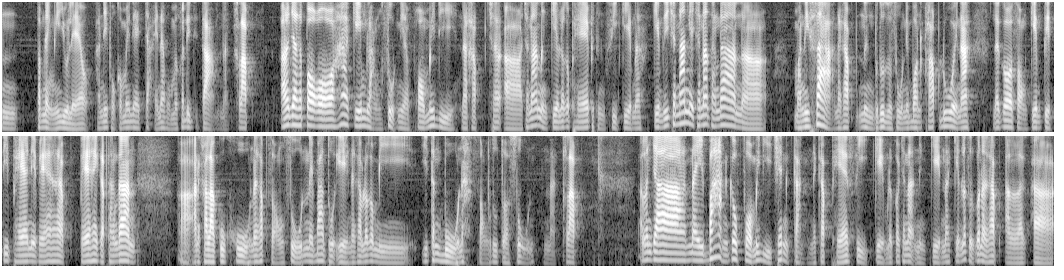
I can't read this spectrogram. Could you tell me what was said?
ตำแหน่งนี้อยู่แล้ว อันนี้ผมก็ไม่แน่ใจนะ ผมไม่ค่อยได้ติดตามนะครับ อารัญญาสปอร์5เกมหลังสุดเนี่ยฟอร์มไม่ดีนะครับชนะอ่าชนะ 1 เกมแล้วก็แพ้ไปถึง 4 เกมนะ เกมที่ชนะเนี่ยชนะทางด้านมานิซ่านะครับหประตูต่อศูนย์ในบอลคลับด้วยนะ แล้วก็ 2 เกมติดที่แพ้เนี่ยแพ้ให้กับแพ้ให้กับทางด้านอันคารากูคูนะครับ2-0 ในบ้านตัวเองนะครับ แล้วก็มีอิตันบูนะ2ประตูต่อ0นะครับ อลัญญาในบ้านก็ฟอร์มไม่ดีเช่นกันนะครับแพ้ 4 เกมแล้วก็ชนะ 1 เกมนะเกมล่าสุดก็นะครับ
